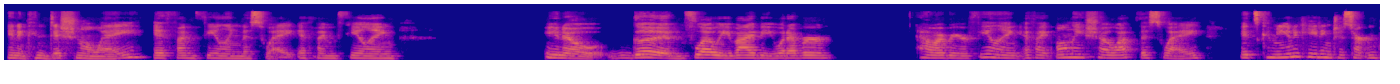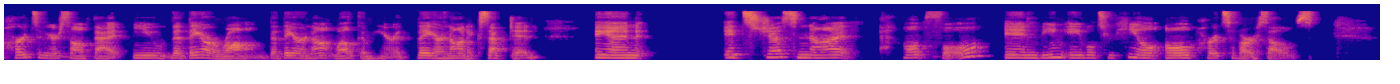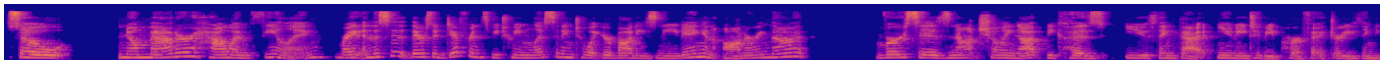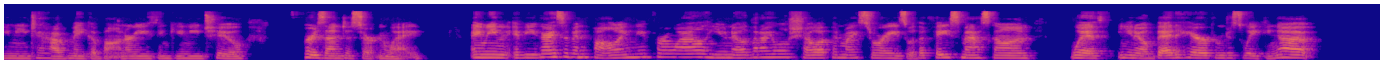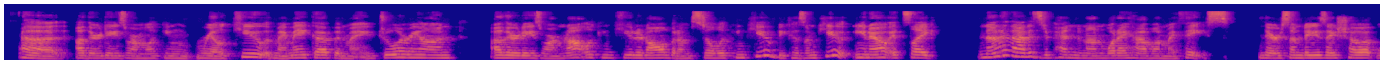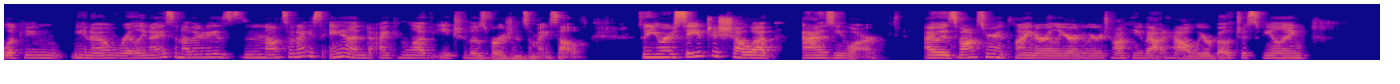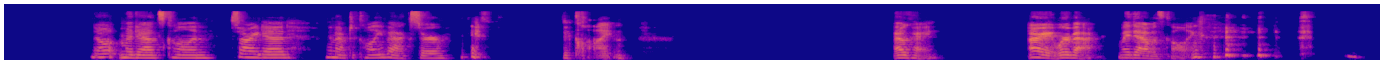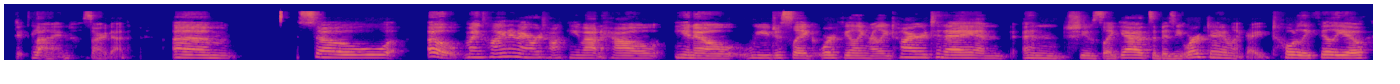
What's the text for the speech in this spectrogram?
in a conditional way if I'm feeling this way, if I'm feeling you know, good, flowy, vibey, whatever, however you're feeling, if I only show up this way, it's communicating to certain parts of yourself that you that they are wrong, that they are not welcome here, they are not accepted. And it's just not helpful in being able to heal all parts of ourselves. So no matter how I'm feeling, right? And this is there's a difference between listening to what your body's needing and honoring that versus not showing up because you think that you need to be perfect or you think you need to have makeup on or you think you need to present a certain way. I mean, if you guys have been following me for a while, you know that I will show up in my stories with a face mask on, with, you know, bed hair from just waking up, uh, other days where I'm looking real cute with my makeup and my jewelry on. Other days where I'm not looking cute at all, but I'm still looking cute because I'm cute. You know, it's like none of that is dependent on what I have on my face. There are some days I show up looking, you know, really nice, and other days not so nice. And I can love each of those versions of myself. So you are safe to show up as you are. I was Voxer and client earlier, and we were talking about how we were both just feeling no, my dad's calling. Sorry, Dad. I'm gonna have to call you back, sir. Decline. Okay. All right, we're back. My dad was calling. Decline. Sorry, Dad. Um, so oh, my client and I were talking about how, you know, we just like we're feeling really tired today and and she was like, "Yeah, it's a busy work day." I'm like, "I totally feel you."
